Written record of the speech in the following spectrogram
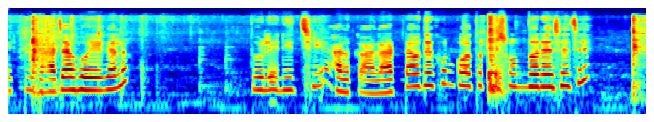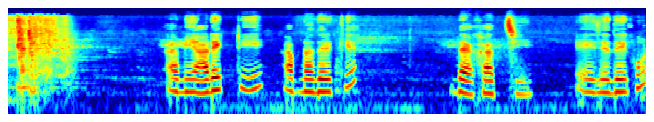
একটি ভাজা হয়ে গেল। তুলে নিচ্ছি আর কালারটাও দেখুন কতটা সুন্দর এসেছে। আমি আরেকটি আপনাদেরকে দেখাচ্ছি। এই যে দেখুন,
